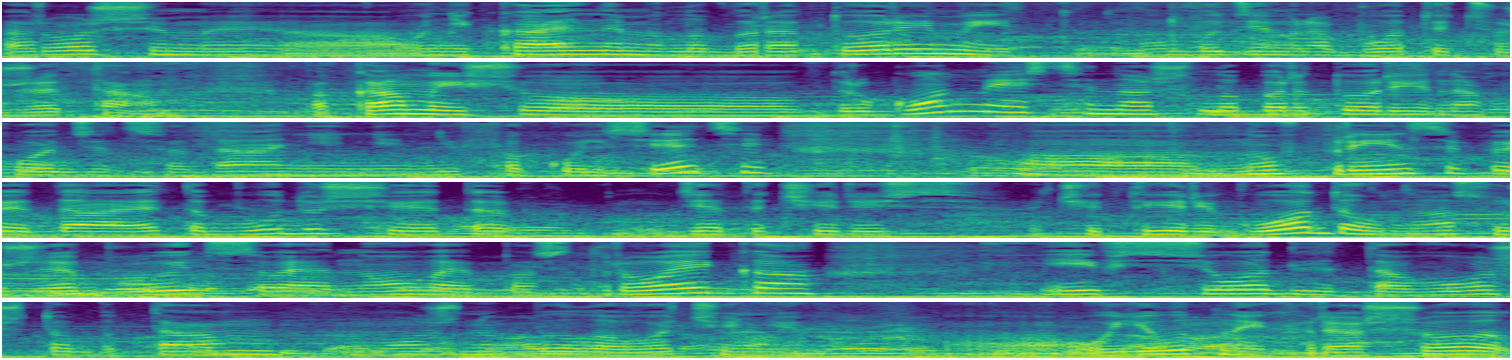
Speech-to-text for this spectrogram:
хорошими, э, уникальными лабораториями. И мы будем работать уже там. Пока мы еще в другом месте наши лаборатории находятся, да, они не, не в факультете. А, но, в принципе, да, это будущее. Это где-то через 4 года у нас уже будет своя новая постройка. И все для того, чтобы там можно было очень э, уютно и хорошо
